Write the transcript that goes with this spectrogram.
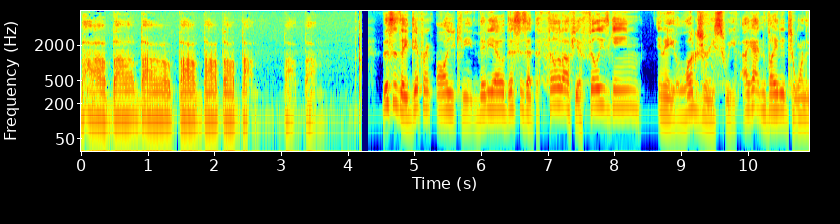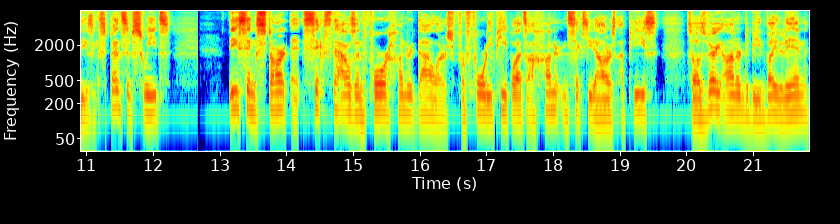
ba ba ba ba ba ba ba ba ba. This is a different all you can eat video. This is at the Philadelphia Phillies game in a luxury suite. I got invited to one of these expensive suites. These things start at $6,400 for 40 people. That's $160 a piece. So I was very honored to be invited in.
